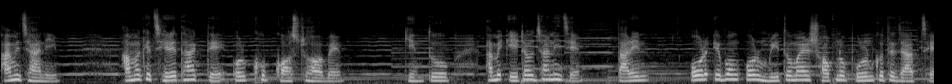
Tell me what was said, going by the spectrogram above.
আমি জানি, আমাকে ছেড়ে থাকতে ওর খুব কষ্ট হবে, কিন্তু আমি এটাও জানি যে তারিন ওর এবং ওর মৃত মায়ের স্বপ্ন পূরণ করতে যাচ্ছে,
